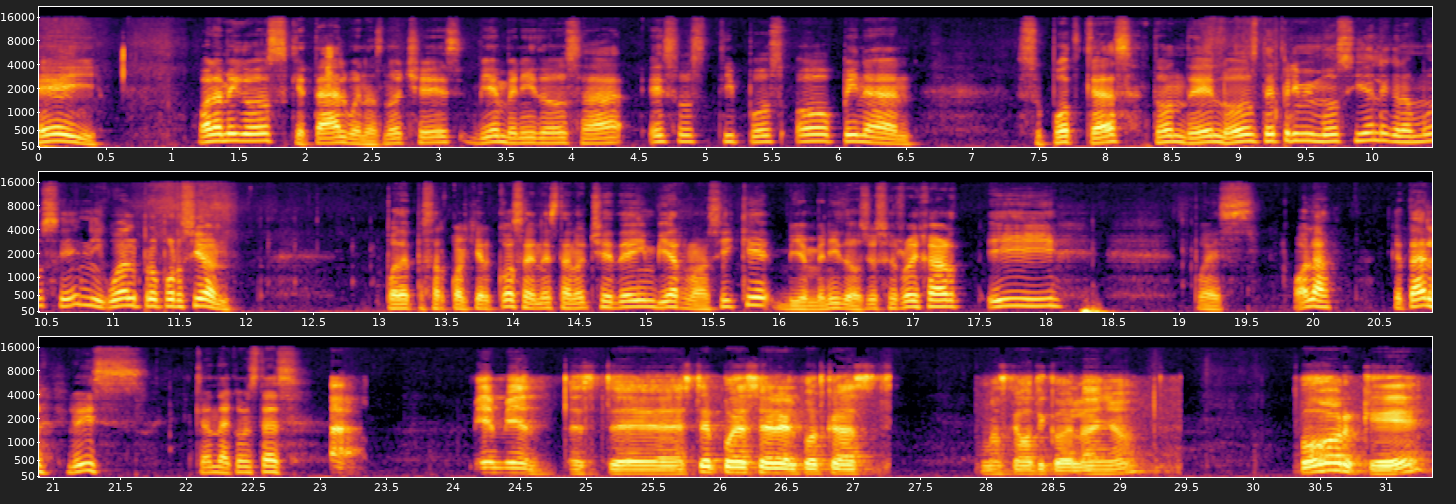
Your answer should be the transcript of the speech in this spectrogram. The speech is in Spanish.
Hey, hola amigos, ¿qué tal? Buenas noches, bienvenidos a Esos tipos opinan, su podcast donde los deprimimos y alegramos en igual proporción. Puede pasar cualquier cosa en esta noche de invierno, así que bienvenidos, yo soy Roy Hart y pues hola, ¿qué tal Luis? ¿Qué onda? ¿Cómo estás? Bien, bien. Este, este puede ser el podcast más caótico del año. Porque,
